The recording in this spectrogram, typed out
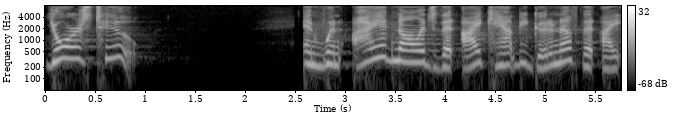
yours too. And when I acknowledge that I can't be good enough, that I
